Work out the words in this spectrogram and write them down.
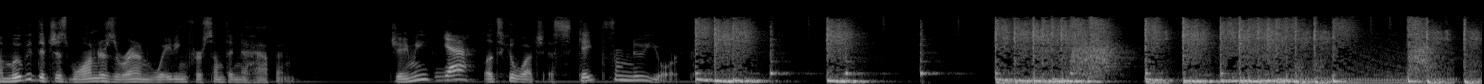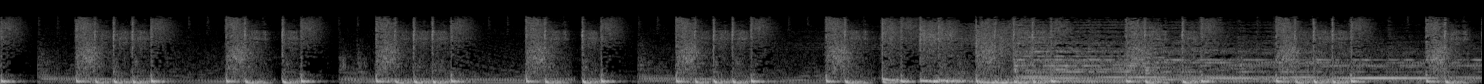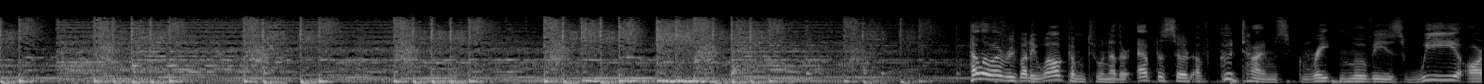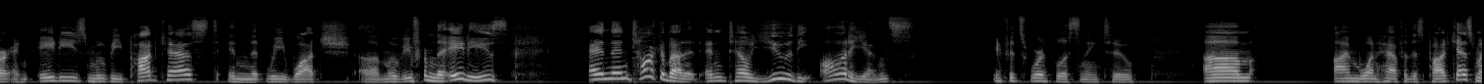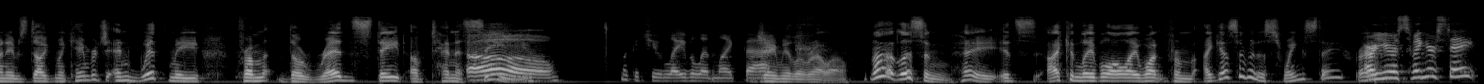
A movie that just wanders around waiting for something to happen. Jamie, Yeah. let's go watch Escape from New York. Everybody. Welcome to another episode of Good Times, Great Movies. We are an 80s movie podcast in that we watch a movie from the 80s and then talk about it and tell you, the audience, if it's worth listening to. Um, I'm one half of this podcast. My name is Doug McCambridge, and with me from the red state of Tennessee. Oh, look at you labeling like that. Jamie Lorello. Well, listen, hey, it's I can label all I want from. I guess I'm in a swing state, right? Are you a swinger state?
